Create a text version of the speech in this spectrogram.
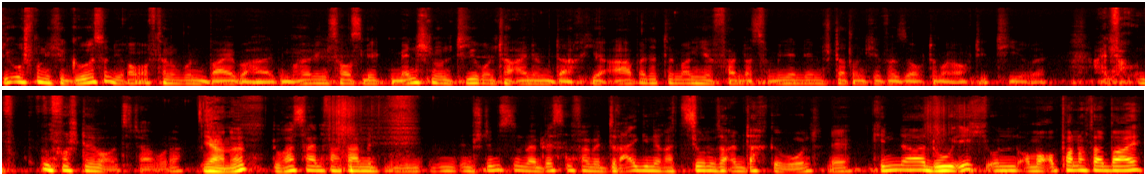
Die ursprüngliche Größe und die Raumaufteilung wurden beibehalten. Im Heulingshaus lebten Menschen und Tiere unter einem Dach. Hier arbeitete man, hier fand das Familienleben statt und hier versorgte man auch die Tiere. Einfach unv- unvorstellbar heutzutage, oder? Ja, ne? Du hast einfach da mit, im schlimmsten oder im besten Fall mit drei Generationen unter einem Dach gewohnt. Ne? Kinder, du, ich und Oma, Opa noch dabei.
